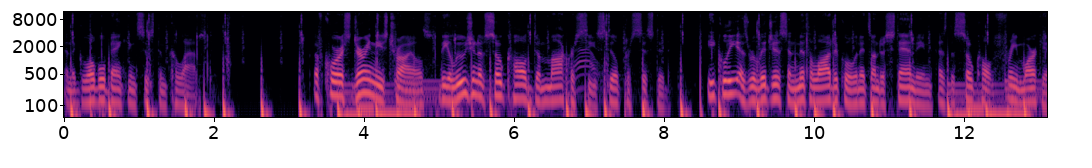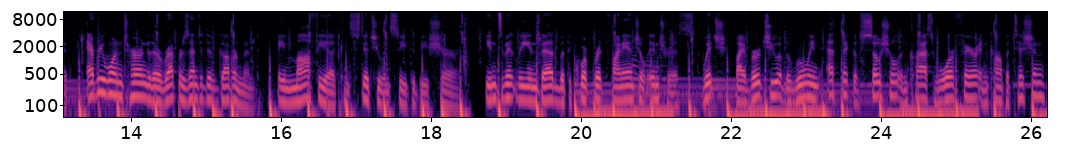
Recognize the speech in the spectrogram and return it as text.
and the global banking system collapsed. Of course, during these trials, the illusion of so called democracy still persisted, Equally as religious and mythological in its understanding as the so called free market, everyone turned to their representative government, a mafia constituency to be sure, intimately in bed with the corporate financial interests, which, by virtue of the ruling ethic of social and class warfare and competition,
